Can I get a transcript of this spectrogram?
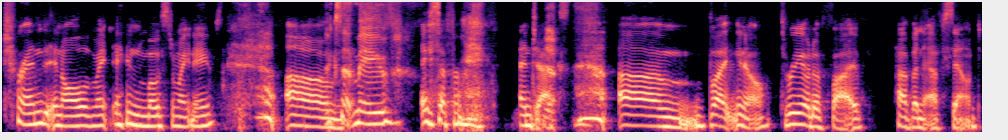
trend in all of my in most of my names um except Maeve except for me and Jax yeah. um but you know 3 out of 5 have an F sound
